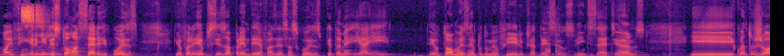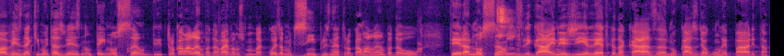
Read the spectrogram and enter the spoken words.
Bom, enfim, ele me listou uma série de coisas que eu falei, eu preciso aprender a fazer essas coisas, porque também. E aí, eu tomo o exemplo do meu filho, que já tem seus 27 anos, e quantos jovens, né, que muitas vezes não têm noção de trocar uma lâmpada, vai, vamos para uma coisa muito simples, né, trocar uma lâmpada ou ter a noção Sim. de desligar a energia elétrica da casa, no caso de algum reparo e tal.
